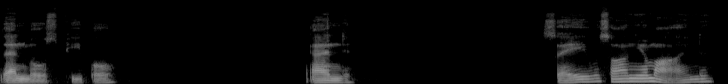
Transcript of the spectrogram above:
than most people. And say what's on your mind,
